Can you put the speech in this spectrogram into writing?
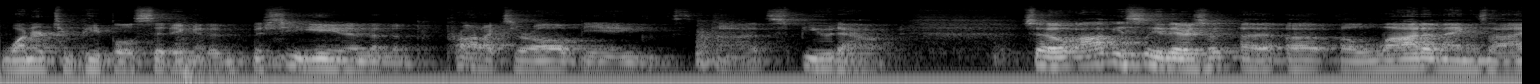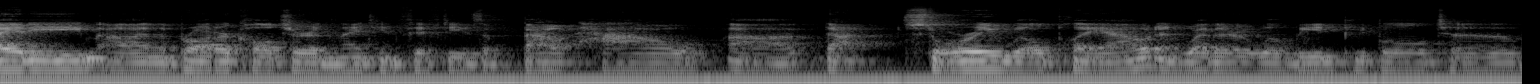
one or two people sitting at a machine and then the products are all being uh, spewed out. So obviously, there's a, a, a lot of anxiety uh, in the broader culture in the 1950s about how uh, that story will play out and whether it will lead people to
